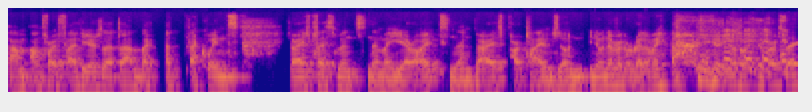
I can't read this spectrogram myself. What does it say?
um, throughout five years at, um, at, at Queens various placements and then my year out and then various part times. You know, you know, never got rid of me. you know,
